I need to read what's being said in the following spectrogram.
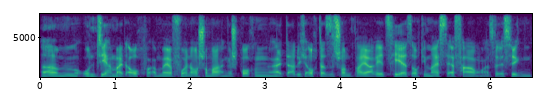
Ähm, und die haben halt auch, haben wir ja vorhin auch schon mal angesprochen, halt dadurch auch, dass es schon ein paar Jahre jetzt her ist, auch die meiste Erfahrung. Also deswegen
